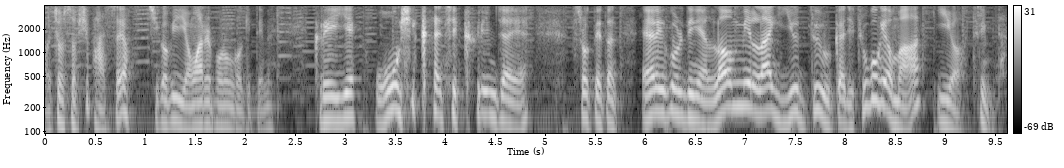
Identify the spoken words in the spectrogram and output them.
어쩔 수 없이 봤어요. 직업이 영화를 보는 거기 때문에 그레이의 50가지 그림자에 수록됐던 엘리 골딩의 Love Me Like You Do까지 두 곡의 음악 이어 드립니다.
